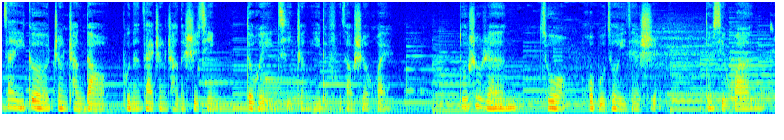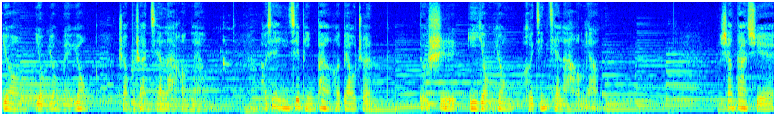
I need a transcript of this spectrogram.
在一个正常到不能再正常的事情都会引起争议的浮躁社会，多数人做。或不做一件事，都喜欢用有用没用、赚不赚钱来衡量，好像一切评判和标准都是以有用和金钱来衡量。上大学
